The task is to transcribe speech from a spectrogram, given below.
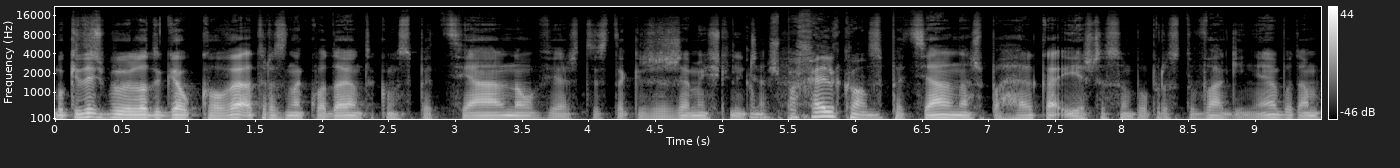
bo kiedyś były lody gałkowe, a teraz nakładają taką specjalną, wiesz, to jest takie rzemieślnicze. Taką szpachelką. Specjalna szpachelka i jeszcze są po prostu wagi, nie? Bo tam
